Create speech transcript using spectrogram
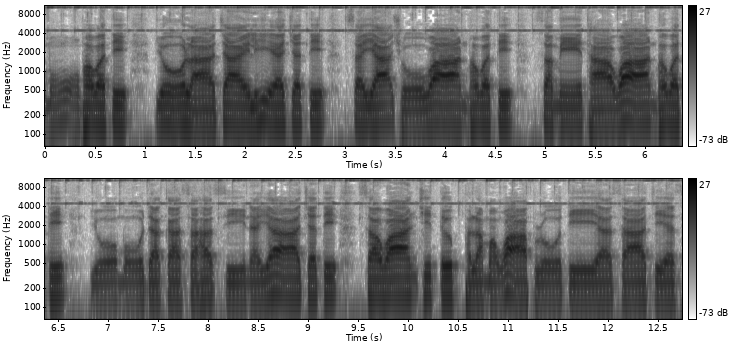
โมภวติ โยลาใจเลียจติ สยะโชวานภวติสเมธาวานภวติโยโมดกสหสีนยาจติ สวานชิตุพลมวาโปรตียสาเจส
